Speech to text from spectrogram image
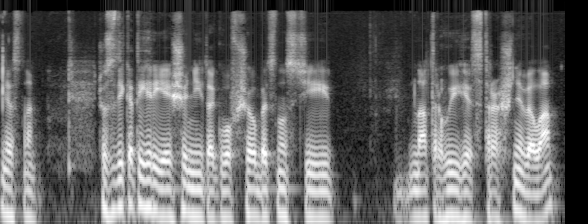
Jasné. Čo sa týka tých riešení, tak vo všeobecnosti na trhu ich je strašne veľa.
